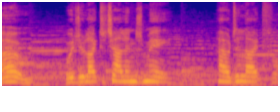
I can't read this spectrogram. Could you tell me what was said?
Oh, would you like to challenge me? How delightful.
